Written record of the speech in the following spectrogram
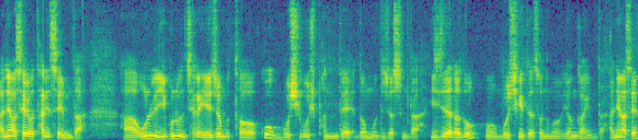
안녕하세요 다니쌤입니다 아, 오늘 이분은 제가 예전부터 꼭 모시고 싶었는데 너무 늦었습니다 이제라도 어, 모시게 돼서 너무 영광입니다 안녕하세요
